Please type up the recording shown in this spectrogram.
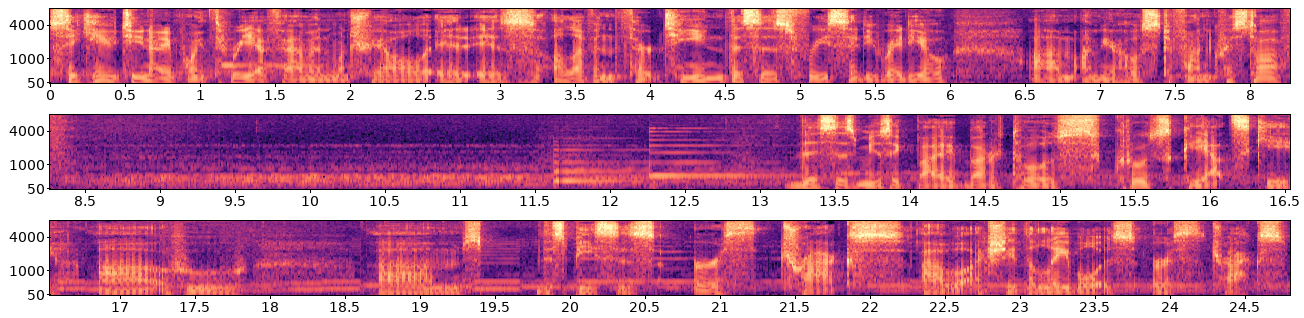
CKUT 90.3 FM in Montreal. It is 1113. This is Free City Radio. Um, I'm your host, Stefan Christoff. This is music by Bartosz Kruskiatski, uh, who um, this piece is Earth Trax. Uh, well, actually, the label is Earth Trax.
